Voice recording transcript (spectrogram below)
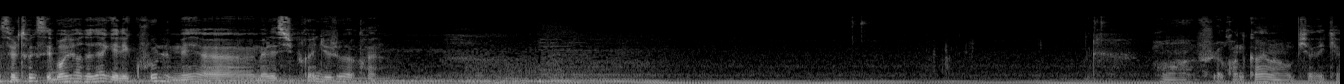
C'est le truc, c'est bordure de dague, elle est cool, mais, euh, mais elle est supprimée du jeu après. Bon, je la prendre quand même, hein, au pire des cas.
